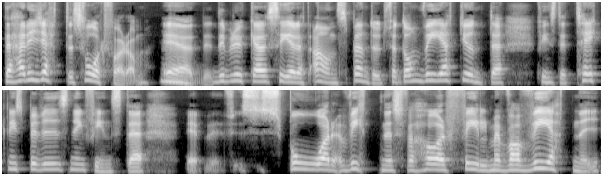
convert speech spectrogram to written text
Det här är jättesvårt för dem. Mm. Eh, det- brukar se rätt anspänt ut för de vet ju inte, finns det teknisk bevisning, finns det eh, spår, vittnesförhör, filmer, vad vet ni?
